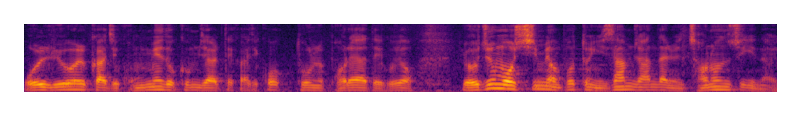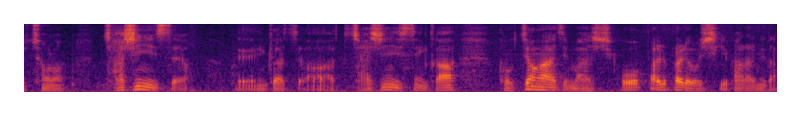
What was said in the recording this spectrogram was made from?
올 6월까지 공매도 금지할 때까지 꼭 돈을 벌어야 되고요. 요즘 오시면 보통 2, 3주 한 달이면 전원 수익이 나요. 전원. 자신 있어요. 네, 그러니까 어, 자신 있으니까 걱정하지 마시고 빨리빨리 오시기 바랍니다.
